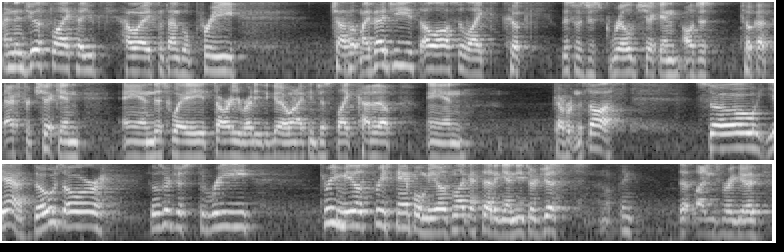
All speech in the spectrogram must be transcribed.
And then just like how you how I sometimes will pre chop up my veggies, I'll also like cook. This was just grilled chicken. I'll just cook up extra chicken and this way it's already ready to go and I can just like cut it up and cover it in the sauce. So yeah, those are those are just three three meals, three sample meals. And like I said again, these are just I don't think that lighting's very good.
